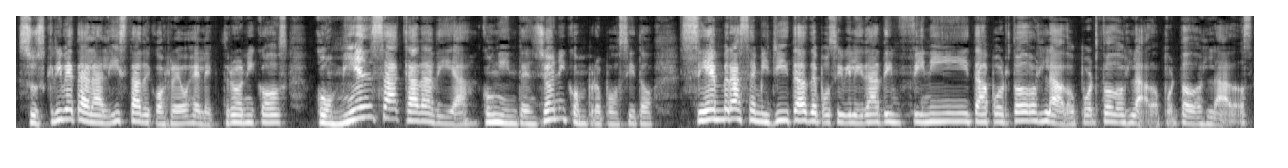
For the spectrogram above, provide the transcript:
Suscríbete a la lista de correos electrónicos. Comienza cada día con intención y con propósito. Siembra semillitas de posibilidad infinita por todos lados, por todos lados, por todos lados.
